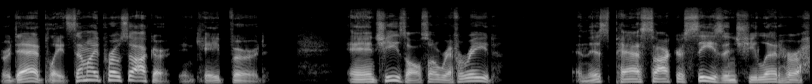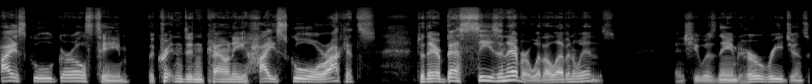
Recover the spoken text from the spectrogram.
Her dad played semi pro soccer in Cape Verde and she's also refereed. And this past soccer season, she led her high school girls team, the Crittenden County High School Rockets, to their best season ever with 11 wins. And she was named her region's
